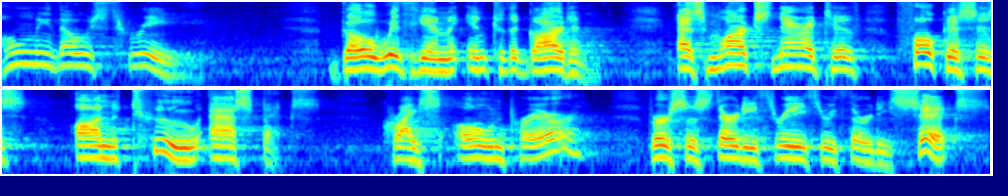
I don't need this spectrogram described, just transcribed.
Only those three go with him into the garden as Mark's narrative focuses on two aspects Christ's own prayer, verses 33 through 36,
